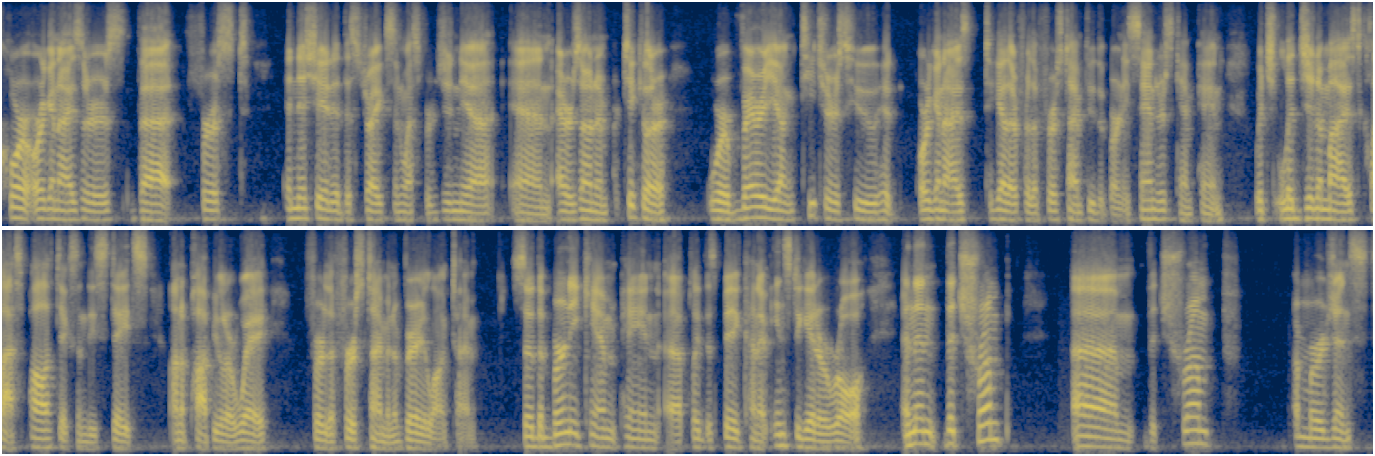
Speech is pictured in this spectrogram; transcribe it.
core organizers that first initiated the strikes in West Virginia and Arizona in particular were very young teachers who had organized together for the first time through the Bernie Sanders campaign, which legitimized class politics in these states on a popular way for the first time in a very long time. So the Bernie campaign uh, played this big kind of instigator role, and then the Trump, um, the Trump emergence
